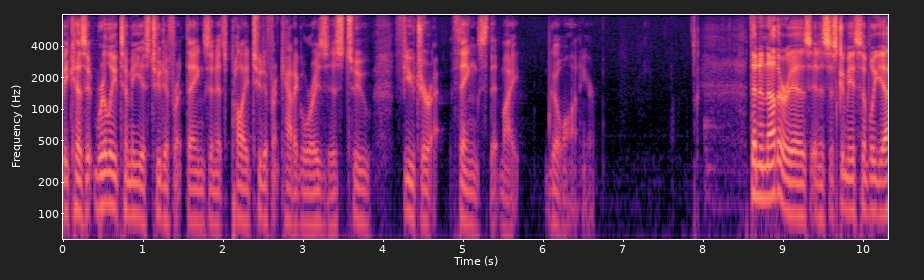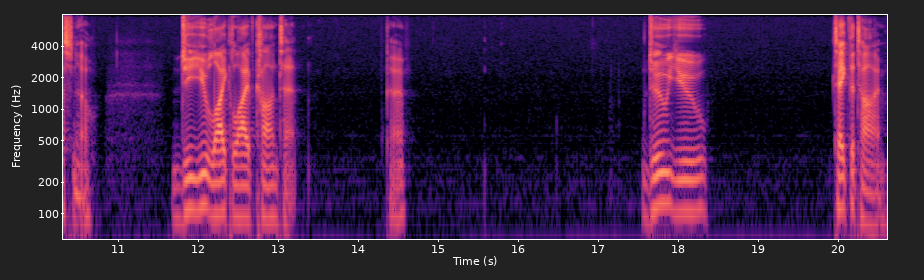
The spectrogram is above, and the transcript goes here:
because it really to me is two different things and it's probably two different categories as to future things that might go on here. Then another is, and it's just going to be a simple yes no. Do you like live content? Okay. do you take the time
